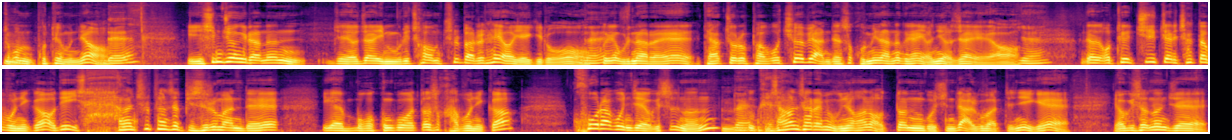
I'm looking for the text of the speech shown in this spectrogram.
조금 음. 보태면요. 네. 이 심주영이라는 이제 여자 인물이 처음 출발을 해요 얘기로 네. 그냥 우리나라에 대학 졸업하고 취업이 안 돼서 고민하는 그냥 연희 여자예요. 예. 근데 어떻게 취직 자리 찾다 보니까 어디 이상한 출판사 비스름한데 이게 뭐가 공고가 떠서 가보니까 코라고 이제 여기 쓰는 네. 그 괴상한 사람이 운영하는 어떤 곳인데 알고 봤더니 이게 여기서는 이제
